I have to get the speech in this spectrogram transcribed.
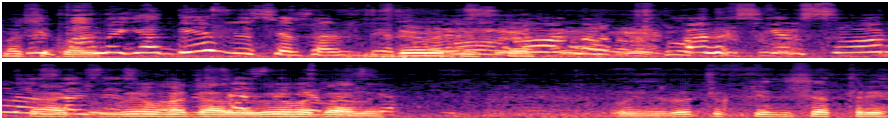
Насікаю. Пане, я дивлюся завжди. Дивитесь, З Херсону, Пан з Херсону Так, завжди. ви вгадали, ви вгадали. Огірочок 53.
